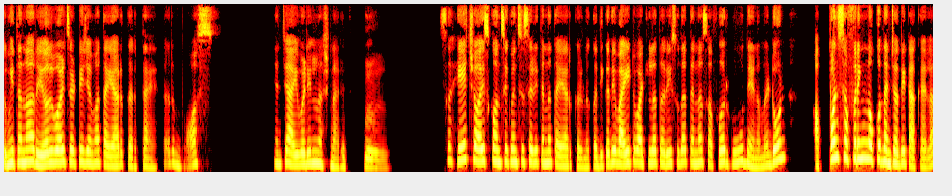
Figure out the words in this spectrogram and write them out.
तुम्ही त्यांना रिअल वर्ल्डसाठी जेव्हा तयार करताय तर बॉस त्यांचे आई वडील नसणार आहेत. सो हे चॉईस कॉन्सिक्वेन्सेससाठी त्यांना तयार करणं. कधी कधी वाईट वाटलं तरी सुद्धा त्यांना सफर होऊ देणं. म्हणजे डोंट आपण सफरिंग नको त्यांच्यावरती टाकायला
